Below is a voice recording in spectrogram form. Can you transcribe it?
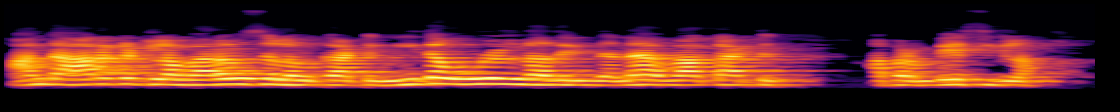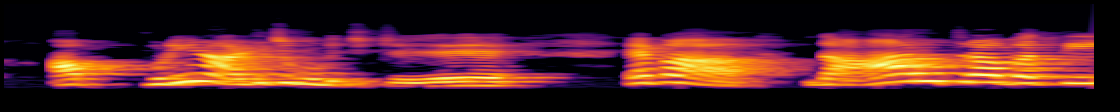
அந்த அறக்கட்டளை வரவு செலவு காட்டு. நீ தான் ஊழல் இல்லாதவங்க தானே? வா காட்டு. அப்புறம் பேசிக்கலாம். அப்படின்னு அடிச்சு முடிச்சுட்டு ஏப்பா இந்த ஆருத்ரா பற்றி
